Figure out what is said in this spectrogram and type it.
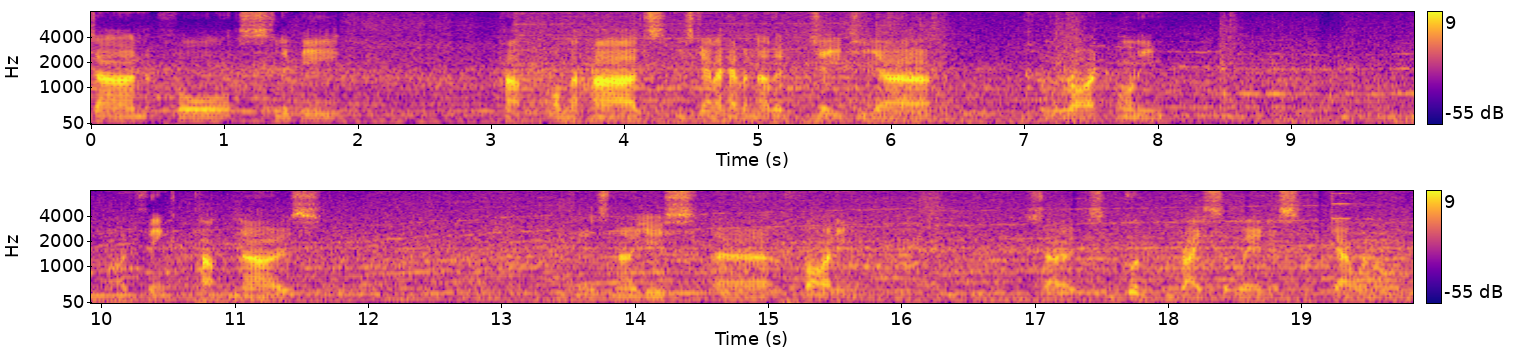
done for Slippy. Pup on the hards. He's going to have another GTR right on him. I think Pup knows there's no use uh, fighting. So some good race awareness going on.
